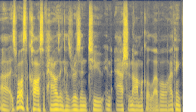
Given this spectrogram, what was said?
Uh, as well as the cost of housing has risen to an astronomical level. I think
